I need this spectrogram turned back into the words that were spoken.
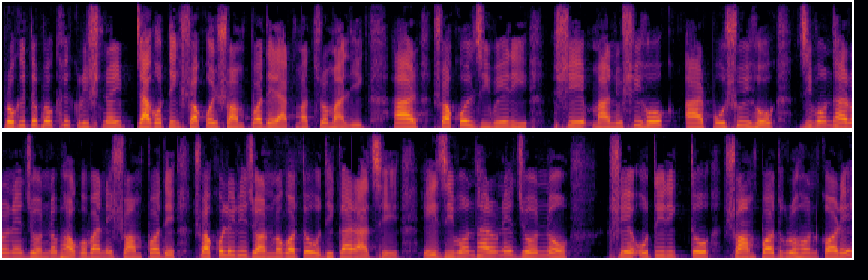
প্রকৃতপক্ষে কৃষ্ণই জাগতিক সকল সম্পদের একমাত্র মালিক। আর সকল জীবেরই সে মানুষই হোক আর পশুই হোক, জীবন ধারণের জন্য ভগবানের সম্পদে সকলেরই জন্মগত অধিকার আছে। এই জীবন ধারণের জন্য সে অতিরিক্ত সম্পদ গ্রহণ করে,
